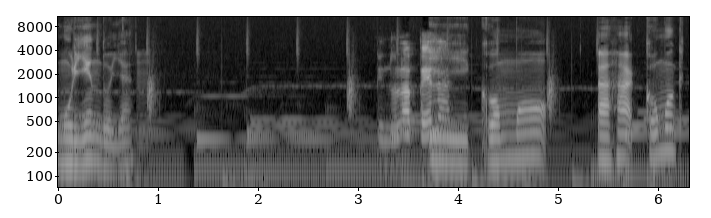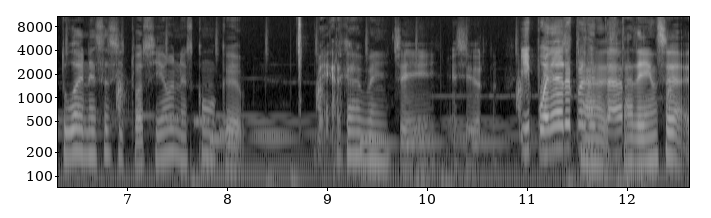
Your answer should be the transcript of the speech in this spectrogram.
muriendo ya. Y no la pela. Y cómo, ajá, cómo actúa en esa situación, es como que, verga, güey. Sí, es cierto. Y puede representar está densa. ese-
